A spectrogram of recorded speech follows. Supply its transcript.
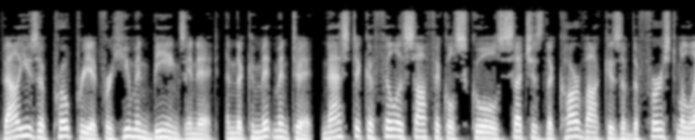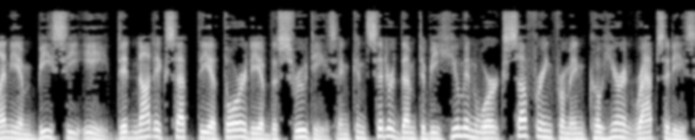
values appropriate for human beings in it, and the commitment to it. Nastika philosophical schools such as the Karvakas of the first millennium BCE did not accept the authority of the Shrutis and considered them to be human works suffering from incoherent rhapsodies,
